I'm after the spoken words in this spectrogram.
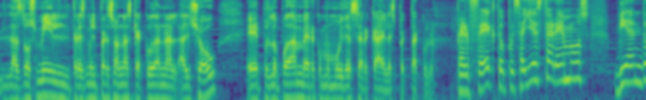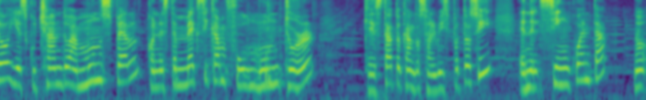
las dos mil, tres mil personas que acudan al, al show pues lo puedan ver como muy de cerca el espectáculo. Perfecto, pues ahí estaremos viendo y escuchando a Moonspell con este Mexican Full Moon Tour que está tocando San Luis Potosí en el 50 no,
